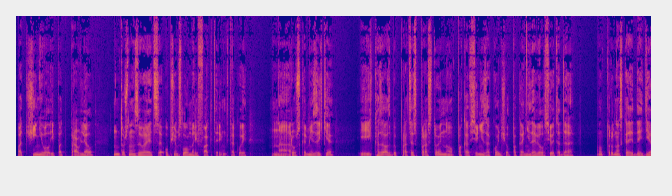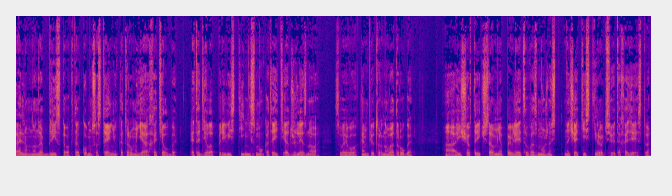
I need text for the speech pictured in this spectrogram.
подчинивал и подправлял. Ну, то, что называется общим словом рефакторинг такой на русском языке. И, казалось бы, процесс простой, но пока все не закончил, пока не довел все это до, ну, трудно сказать, до идеального, но до близкого к такому состоянию, к которому я хотел бы это дело привести, не смог отойти от железного своего компьютерного друга – а еще в три часа у меня появляется возможность начать тестировать все это хозяйство.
